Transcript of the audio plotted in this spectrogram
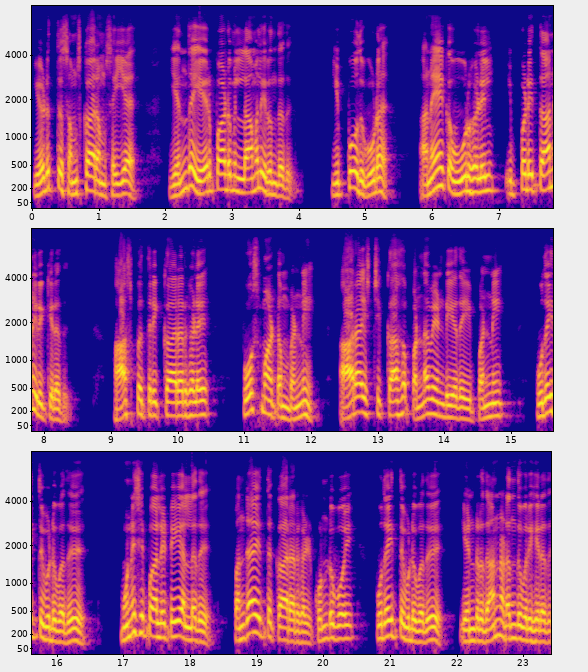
எடுத்து சம்ஸ்காரம் செய்ய எந்த ஏற்பாடும் இல்லாமல் இருந்தது. இப்போது கூட அநேக ஊர்களில் இப்படித்தான் இருக்கிறது. ஆஸ்பத்திரிக்காரர்களே போஸ்ட்மார்ட்டம் பண்ணி ஆராய்ச்சிக்காக பண்ண வேண்டியதை பண்ணி புதைத்து விடுவது முனிசிபாலிட்டி அல்லது பஞ்சாயத்துக்காரர்கள் கொண்டு போய் புதைத்து விடுவது என்றுதான் நடந்து வருகிறது.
